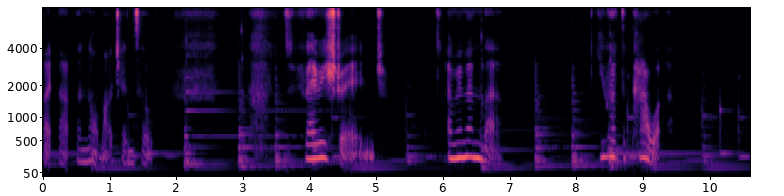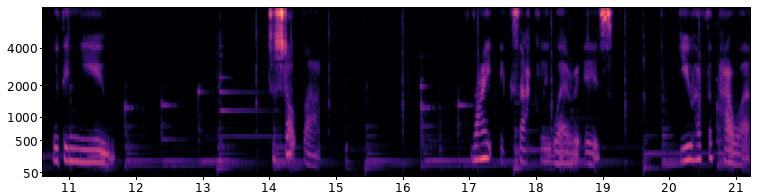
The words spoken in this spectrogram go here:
like that. They're not that gentle. It's very strange. And remember, you have the power within you to stop that. Right exactly where it is. You have the power,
